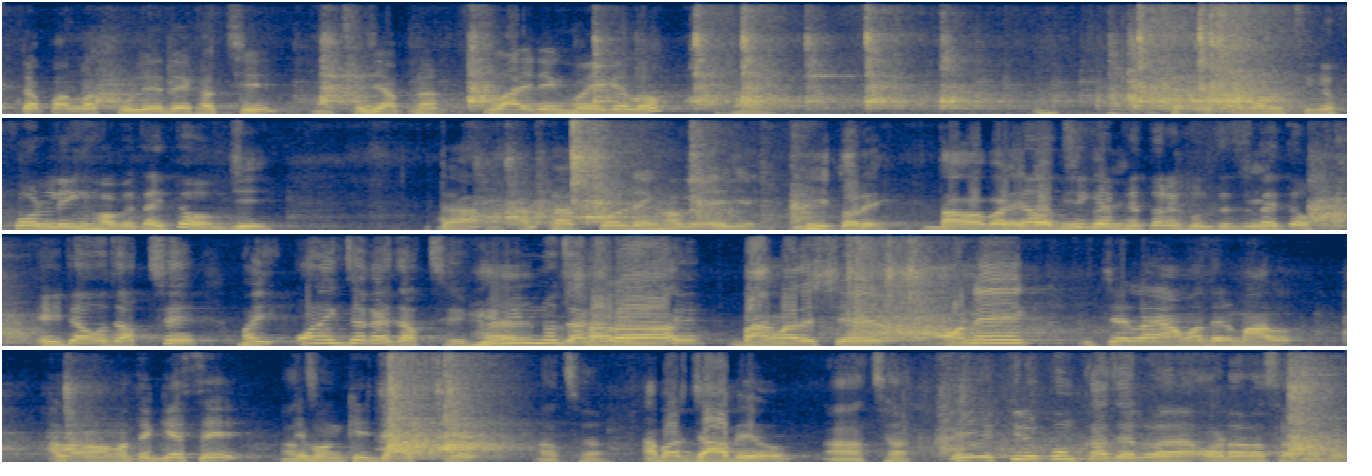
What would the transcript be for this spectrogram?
একটা পাল্লা খুলে দেখাচ্ছি। আচ্ছা। এই যে আপনার স্লাইডিং হয়ে গেল। হ্যাঁ। আচ্ছা, এটা আবার হচ্ছে ফোল্ডিং হবে তাই তো? জি। এটা আপনার ফোল্ডিং হবে এই যে ভিতরে তাও আবার এটা এটা ভিতরে। খুলতেছে তাই তো? এইটাও যাচ্ছে ভাই অনেক জায়গায় যাচ্ছে হ্যাঁ, বিভিন্ন জায়গায় যাচ্ছে। বাংলাদেশের অনেক জেলায় আমাদের মাল আল্লাহর রহমতে গেছে এবং কি যাচ্ছে আচ্ছা। আবার যাবেও। আচ্ছা এই কীরকম কাজের অর্ডার আছে আপনাদের?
